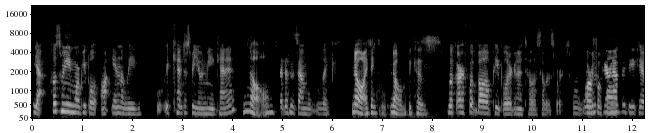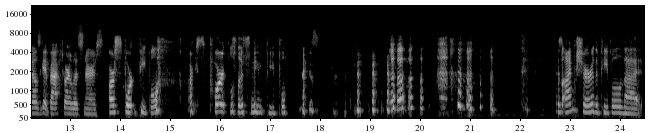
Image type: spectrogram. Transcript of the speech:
Yeah. Plus, we need more people in the league. It can't just be you and me, can it? No. That doesn't sound like. No, I think no, because Look, our football people are going to tell us how this works. We're, we're Our gonna iron football- out the details. Get back to our listeners. our sport people, our sport listening people. Because I'm sure the people that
